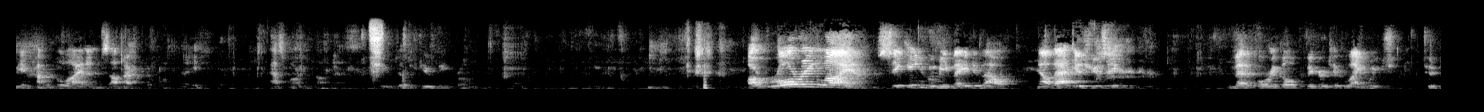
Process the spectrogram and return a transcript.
we encountered the lion in South Africa one day. Ask Martin about that. He was just a few feet from him. A roaring lion seeking whom he may devour. Now that is using metaphorical, figurative language to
